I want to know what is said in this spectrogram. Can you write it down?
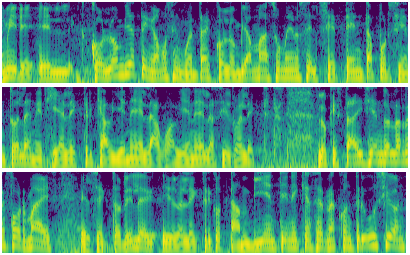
mire, el Colombia, tengamos en cuenta que Colombia más o menos el 70% de la energía eléctrica viene del agua, viene de las hidroeléctricas. Lo que está diciendo la reforma es el sector hidroeléctrico también tiene que hacer una contribución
